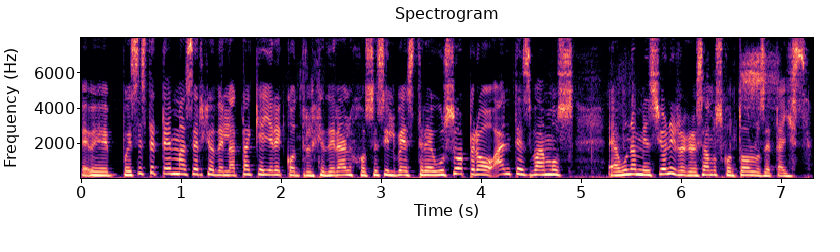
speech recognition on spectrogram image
eh, pues este tema, Sergio, del ataque ayer contra el general José Silvestre Ursúa, pero antes vamos a una mención y regresamos con todos los detalles.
